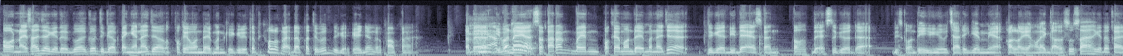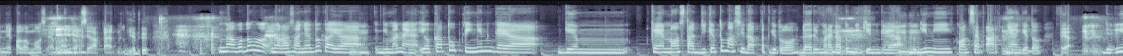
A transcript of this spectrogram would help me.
oh nice aja gitu. Gue gue juga pengen aja Pokemon Diamond kayak gitu. Tapi kalau nggak dapat juga juga kayaknya nggak apa-apa. Karena Iya, aku gimana tuh- ya sekarang main Pokemon Diamond aja juga di DS kan. Oh DS juga udah discontinue cari gamenya. Kalau yang legal susah gitu kan ya. Kalau mau emulator silakan gitu. Nggak, aku tuh nge- ngerasanya tuh kayak gimana ya? Ilka tuh pingin kayak game kayak nostalgiknya tuh masih dapat gitu loh dari mereka tuh Mhm. bikin kayak Mhm. begini konsep artnya gitu. Mm-mm. Jadi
